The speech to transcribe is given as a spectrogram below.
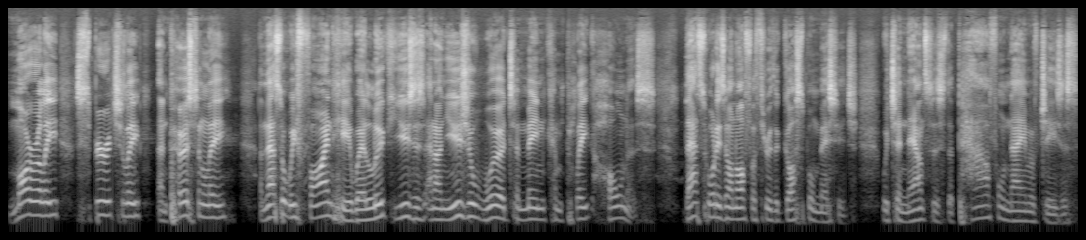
morally, spiritually, and personally. And that's what we find here, where Luke uses an unusual word to mean complete wholeness. That's what is on offer through the gospel message, which announces the powerful name of Jesus.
